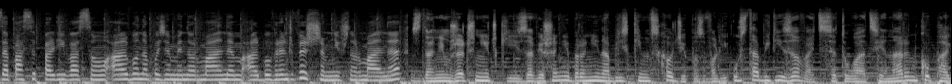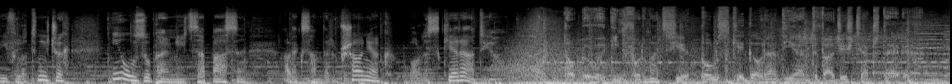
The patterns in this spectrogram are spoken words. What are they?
zapasy paliwa są albo na poziomie normalnym, albo wręcz wyższym niż normalne. Zdaniem rzeczniczki zawieszenie broni na Bliskim Wschodzie pozwoli ustabilizować sytuację na rynku paliw lotniczych i uzupełnić zapasy. Aleksander Przoniak, Polskie Radio. To były informacje Polskiego Radia 24.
